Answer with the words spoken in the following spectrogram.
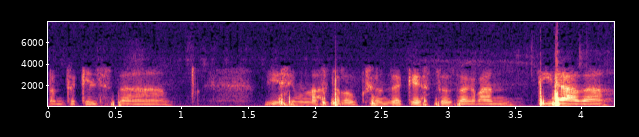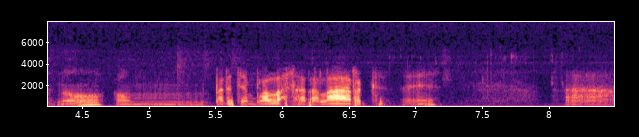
doncs, aquells de, diguéssim, les traduccions aquestes de gran tirada, no? Com, per exemple, la Sara Larc, eh? amb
